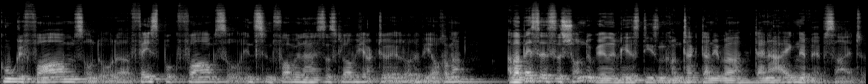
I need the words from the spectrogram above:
Google Forms und oder Facebook Forms, so Instant Formula heißt das, glaube ich, aktuell oder wie auch immer. Aber besser ist es schon, du generierst diesen Kontakt dann über deine eigene Webseite.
